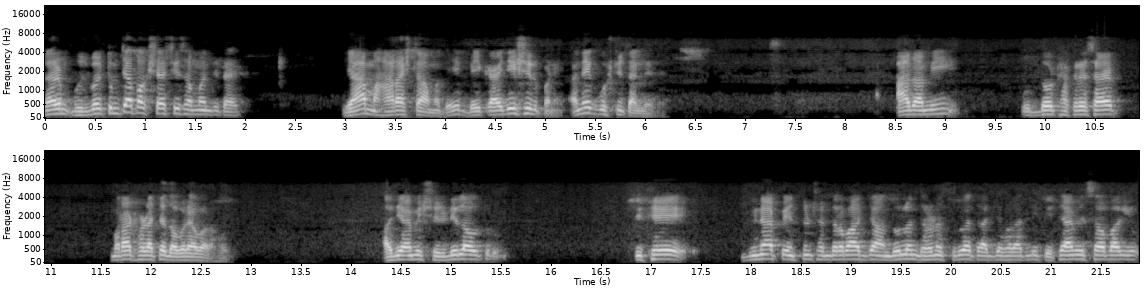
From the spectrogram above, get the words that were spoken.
कारण भुजबळ तुमच्या पक्षाशी संबंधित आहेत. या महाराष्ट्रामध्ये बेकायदेशीरपणे अनेक गोष्टी चाललेल्या आहेत. आज आम्ही उद्धव ठाकरे साहेब मराठवाड्याच्या दौऱ्यावर आहोत. आधी आम्ही शिर्डीला उतरू. तिथे विना पेन्शन संदर्भात जे आंदोलन धरणं सुरू आहेत राज्यभरातली तिथे आम्ही सहभागी होऊ.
